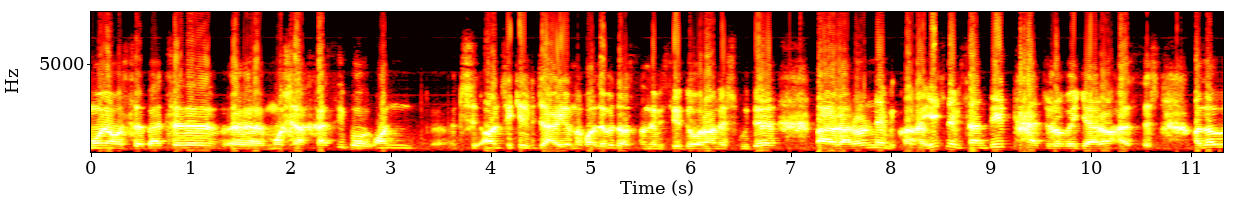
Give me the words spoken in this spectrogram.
مناسبت مشخصی با آن آنچه که جریان غالب داستان نویسی دورانش بوده برقرار نمی‌کنه. یک نویسنده تجربه گرا هستش. حالا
